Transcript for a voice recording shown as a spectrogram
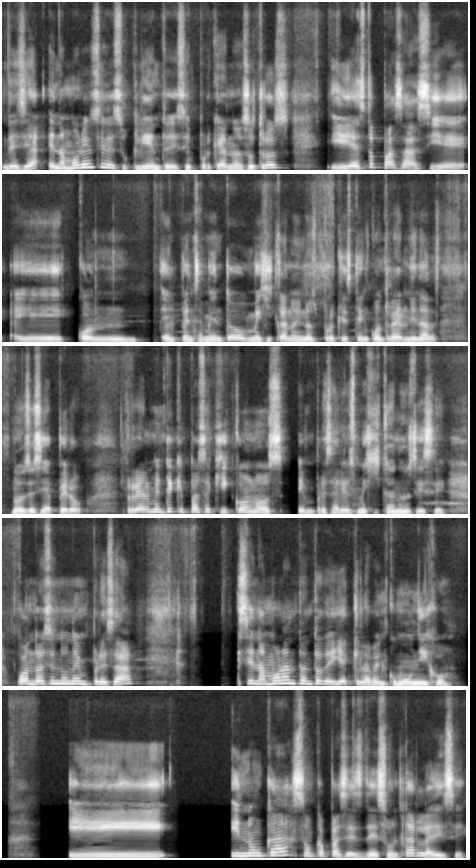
decía, enamórense de su cliente, dice, porque a nosotros, y esto pasa así, ¿eh? ¿eh? con el pensamiento mexicano y no es porque esté en contra de él ni nada, nos decía, pero realmente qué pasa aquí con los empresarios mexicanos, dice, cuando hacen una empresa, se enamoran tanto de ella que la ven como un hijo y, y nunca son capaces de soltarla, dice.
